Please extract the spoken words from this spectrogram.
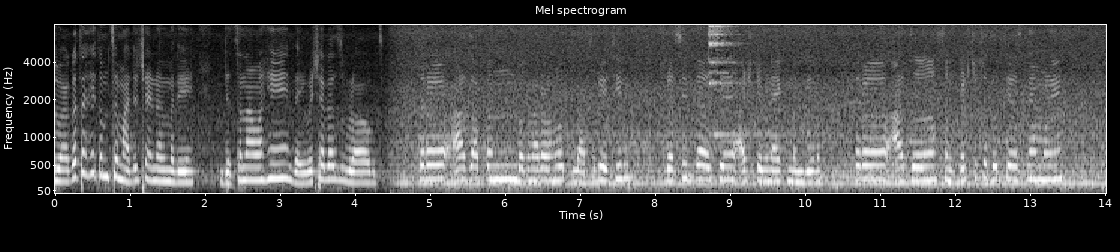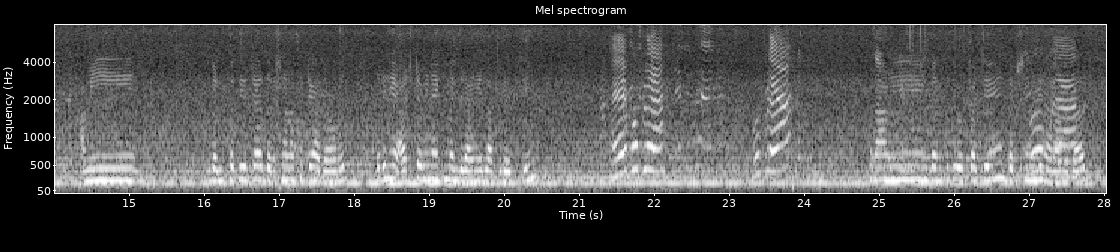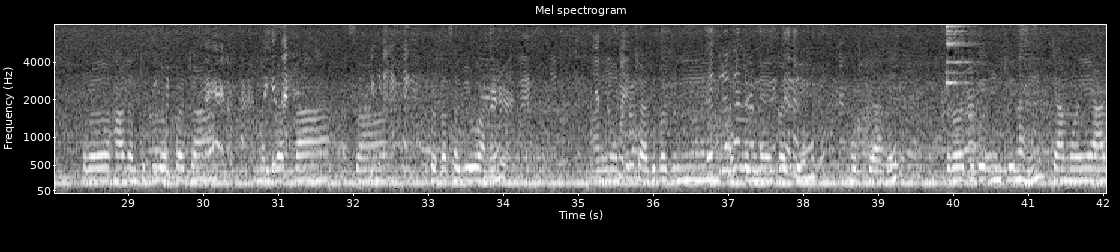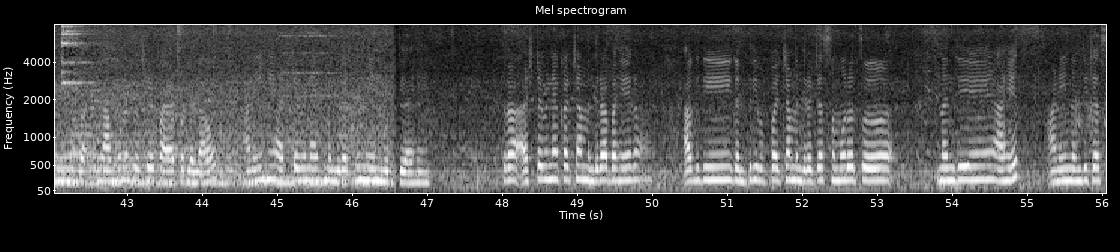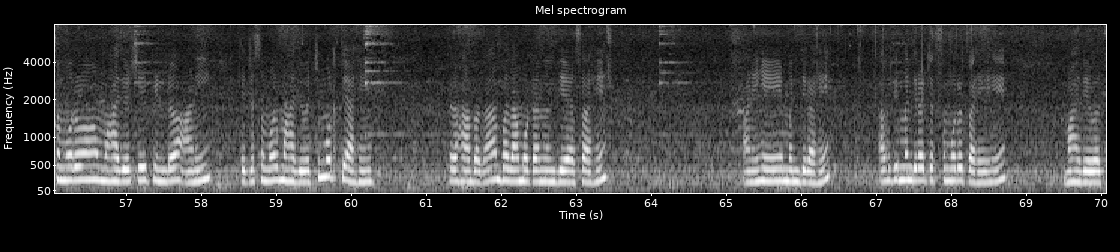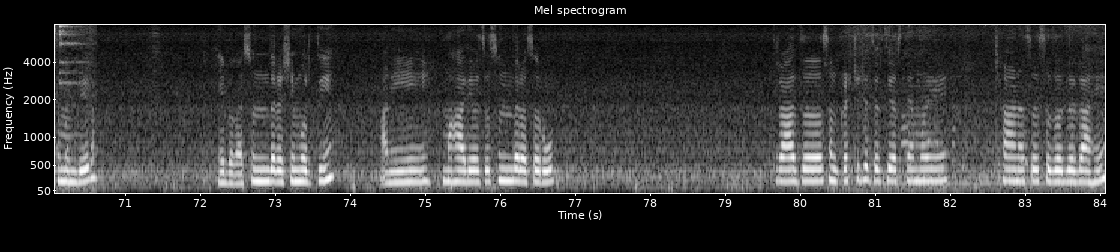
स्वागत आहे तुमचं माझ्या चॅनलमध्ये ज्याचं नाव आहे दैवशालाच ब्लॉग्स तर आज आपण बघणार आहोत लातूर येथील प्रसिद्ध असे अष्टविनायक मंदिर. तर आज संकष्ट चतुर्थी असल्यामुळे आम्ही गणपतीच्या दर्शनासाठी आलो आहोत. तर हे अष्टविनायक मंदिर आहे लातूर येथील. तर आम्ही गणपती बाप्पाचे दर्शन घेणार आहोत आज. तर हा गणपती बाप्पाच्या मंदिरातला असा छोटासा व्ह्यू आहे. आणि असे चारी बाजूनी अष्टविनायकाचे मूर्ती आहेत तर तिथे एंट्री नाही त्यामुळे आम्ही लांबूनच असे पाया पडलेलो आहोत. आणि ही अष्टविनायक मंदिरातली मेन मूर्ती आहे. तर अष्टविनायकाच्या मंदिराबाहेर अगदी गणपती बाप्पाच्या मंदिराच्या समोरच नंदी आहेत. आणि नंदीच्या समोर महादेवचे पिंड आणि त्याच्यासमोर महादेवाची मूर्ती आहे. तर हा बघा भला मोठा नंदी असा आहे. आणि हे मंदिर आहे. अगदी मंदिराच्या समोरच आहे हे महादेवाचं मंदिर. हे बघा सुंदर अशी मूर्ती आणि महादेवाचं सुंदर असं रूप. तर आज संकष्ट चतुर्थी असल्यामुळे छान असं सजवलेलं आहे.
